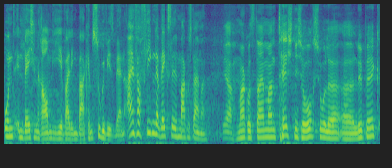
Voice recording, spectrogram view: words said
und in welchen Raum die jeweiligen Barcamps zugewiesen werden. Einfach fliegender Wechsel, Markus Daimann. Ja, Markus Daimann, Technische Hochschule äh, Lübeck.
